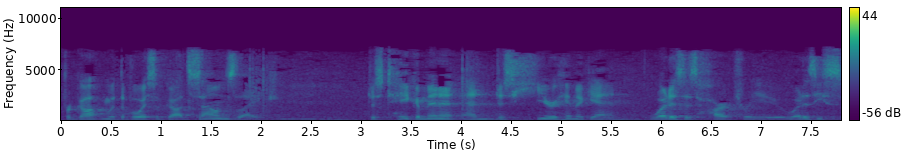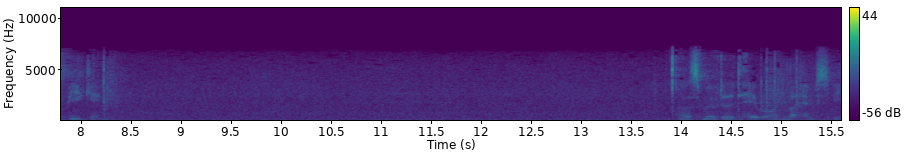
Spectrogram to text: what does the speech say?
forgotten what the voice of God sounds like. Just take a minute and just hear him again what is his heart for you? What is he speaking? Let us move to the table and let him speak.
